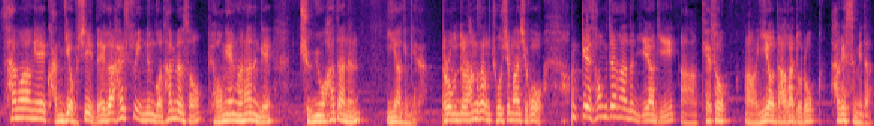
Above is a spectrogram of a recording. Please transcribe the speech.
상황에 관계없이 내가 할 수 있는 건 하면서 병행을 하는 게 중요하다는 이야기입니다. 여러분들 항상 조심하시고 함께 성장하는 이야기 아, 계속 어, 이어나가도록 하겠습니다.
